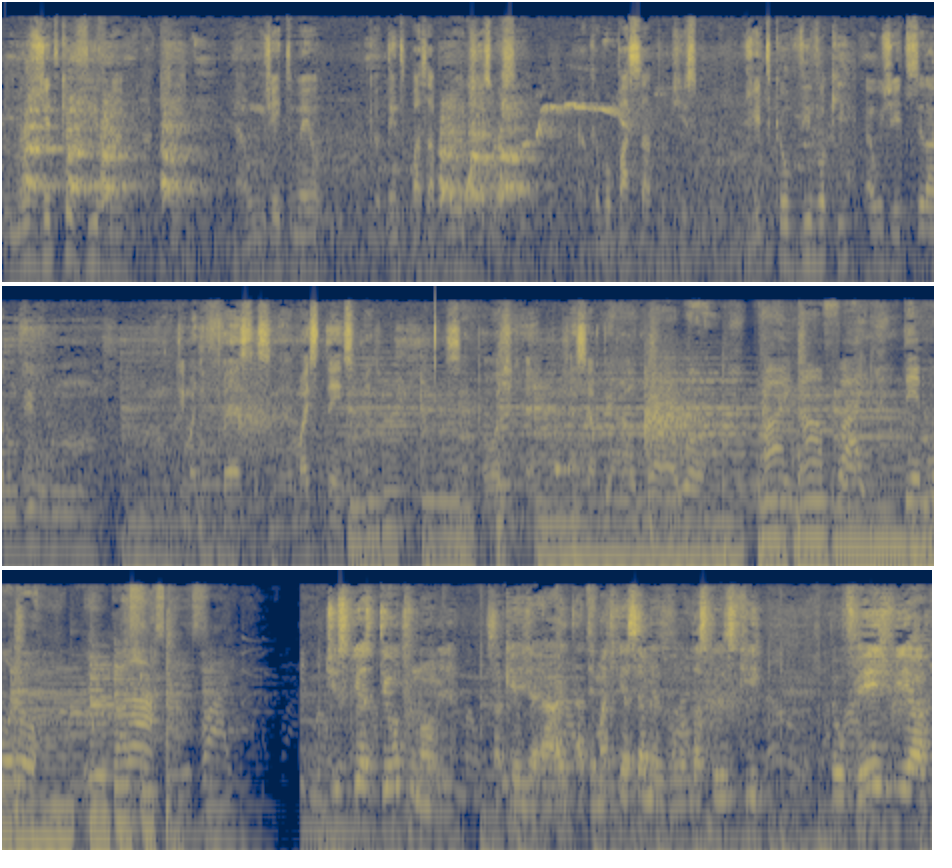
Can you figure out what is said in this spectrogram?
Do mesmo jeito que eu vivo, né? Aqui. É um jeito meio que eu tento passar pro meu disco, assim. É o que eu vou passar pro disco. O jeito que eu vivo aqui é o jeito, sei lá, não vivo num, num clima de festa, assim, é mais tenso mesmo. São Paulo, acho que é, essa é a pegada. Vai, não vai, demorou, nunca vai. O disco ia ter outro nome, né? Só que a, a, temática ia ser a mesma, falando das coisas que eu vejo e, a,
